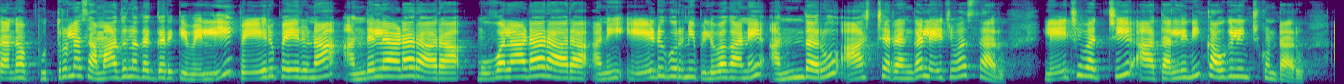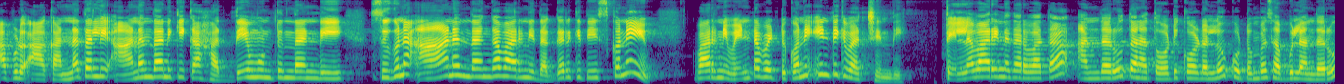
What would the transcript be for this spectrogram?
తన పుత్రుల సమాధుల దగ్గరికి వెళ్ళి పేరు పేరున అందెలాడా రారా మువ్వలాడా రారా అని ఏడుగురిని పిలవగానే అందరూ ఆశ్చర్యంగా లేచి వస్తారు. లేచి వచ్చి ఆ తల్లిని కౌగిలించుకుంటారు. అప్పుడు ఆ కన్న తల్లి ఆనందానికి ఇక హద్దేముంటుందండి సుగుణ ఆనందంగా వారిని దగ్గరికి తీసుకొని వారిని వెంటబెట్టుకొని ఇంటికి వచ్చింది. తెల్లవారిన తర్వాత అందరూ తన తోటి కోడళ్ళు కుటుంబ సభ్యులందరూ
